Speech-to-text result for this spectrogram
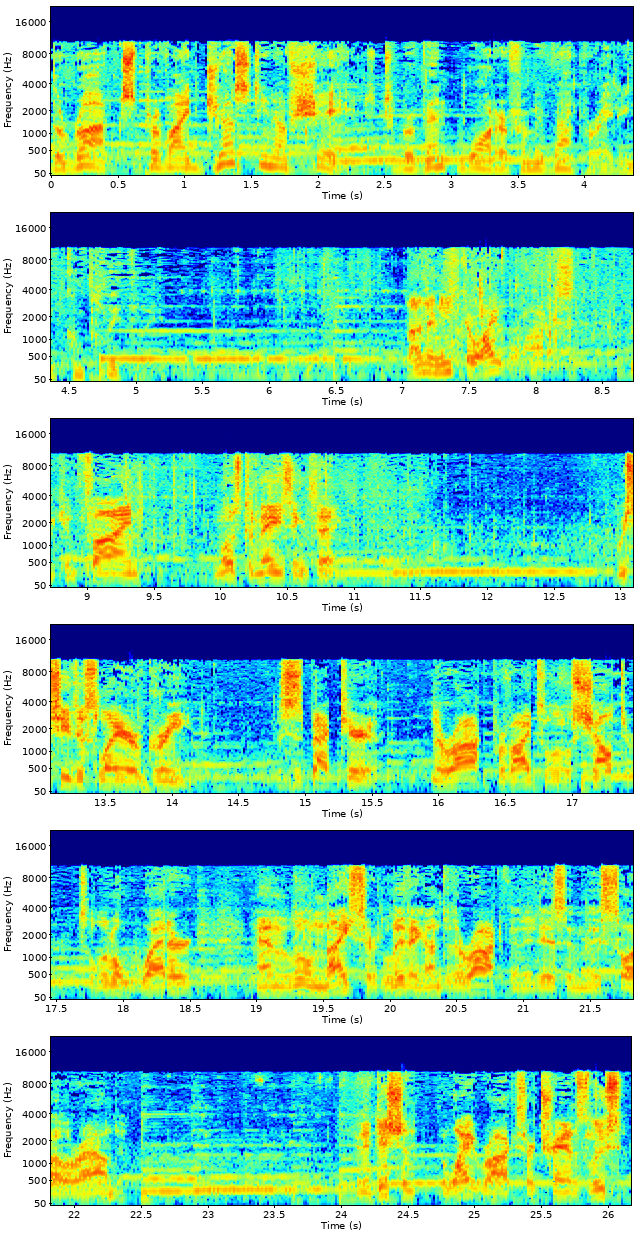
The rocks provide just enough shade to prevent water from evaporating completely. Underneath the white rocks, we can find the most amazing thing. We see this layer of green. This is bacteria. The rock provides a little shelter. It's a little wetter and a little nicer living under the rock than it is in the soil around it. In addition, the white rocks are translucent.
